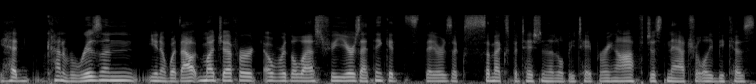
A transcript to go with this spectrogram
had kind of risen, you know, without much effort over the last few years. I think it's there's ex- some expectation that it'll be tapering off just naturally because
